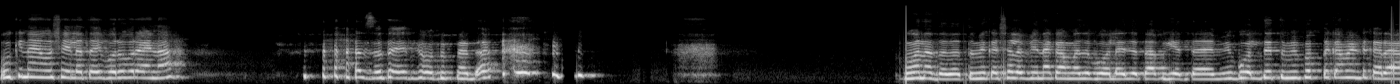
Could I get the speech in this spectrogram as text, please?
हो की नाही हो शैलाताई? बरोबर आहे ना? असं आहेत गौतम हो ना दादा तुम्ही कशाला बिना कामाचं बोलायचं ताप घेताय मी बोलते तुम्ही फक्त कमेंट करा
